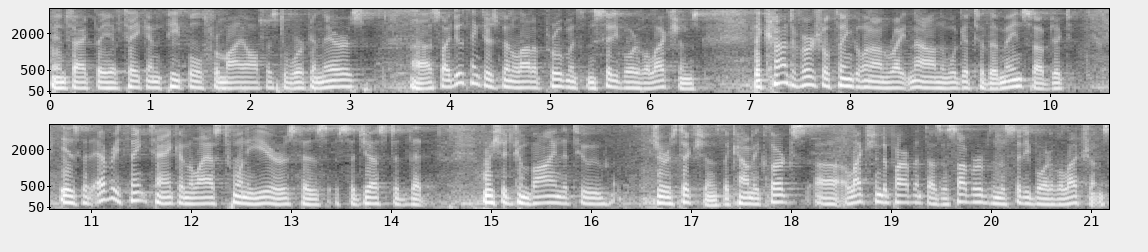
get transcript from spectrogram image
In fact, they have taken people from my office to work in theirs. Uh, so I do think there's been a lot of improvements in the City Board of Elections. The controversial thing going on right now, and then we'll get to the main subject, is that every think tank in the last 20 years has suggested that we should combine the two jurisdictions. The county clerk's uh, election department does the suburbs and the city board of elections.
